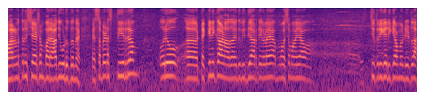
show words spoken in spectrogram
മരണത്തിന് ശേഷം പരാതി കൊടുക്കുന്ന എസ് എഫ് ഐയുടെ സ്ഥിരം ഒരു ടെക്നിക്കാണ്. അതായത് വിദ്യാർത്ഥികളെ മോശമായ ചിത്രീകരിക്കാൻ വേണ്ടിയിട്ടുള്ള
